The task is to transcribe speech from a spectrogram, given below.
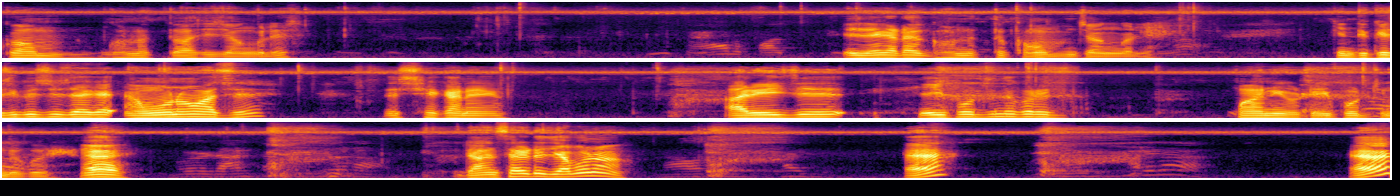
কম ঘনত্ব আছে জঙ্গলের। এই জায়গাটা ঘনত্ব কম জঙ্গলে কিন্তু কিছু কিছু জায়গায় এমনও আছে যে সেখানে আর এই যে এই পর্যন্ত করে পানি ওঠে, এই পর্যন্ত করে। হ্যাঁ। ডান সাইডে যাব না? হ্যাঁ? হ্যাঁ?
